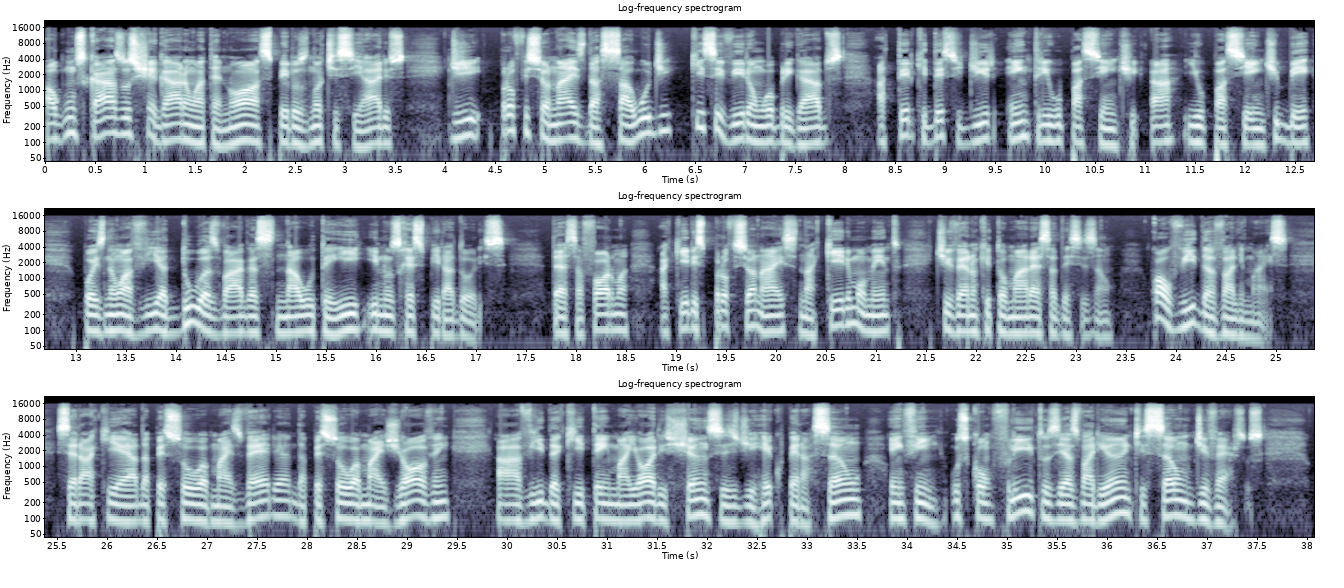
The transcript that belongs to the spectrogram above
alguns casos chegaram até nós pelos noticiários de profissionais da saúde que se viram obrigados a ter que decidir entre o paciente A e o paciente B pois não havia duas vagas na UTI e nos respiradores. Dessa forma, aqueles profissionais, naquele momento, tiveram que tomar essa decisão. Qual vida vale mais? Será que é a da pessoa mais velha, da pessoa mais jovem, a vida que tem maiores chances de recuperação? Enfim, os conflitos e as variantes são diversos.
